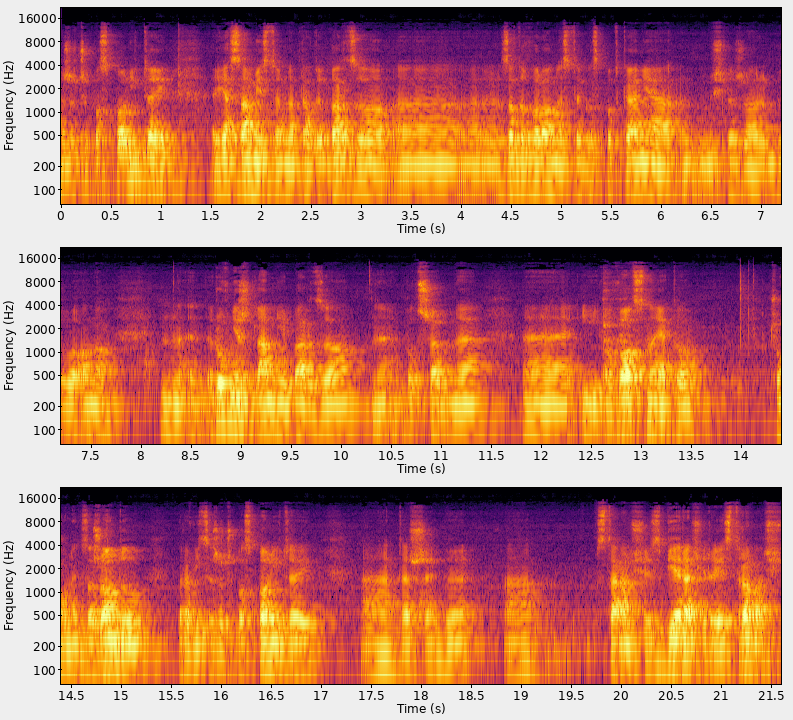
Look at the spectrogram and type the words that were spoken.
Rzeczypospolitej. Ja sam jestem naprawdę bardzo zadowolony z tego spotkania. Myślę, że było ono również dla mnie bardzo potrzebne i owocne jako członek zarządu Prawicy Rzeczypospolitej. E, Też jakby e, staram się zbierać i rejestrować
